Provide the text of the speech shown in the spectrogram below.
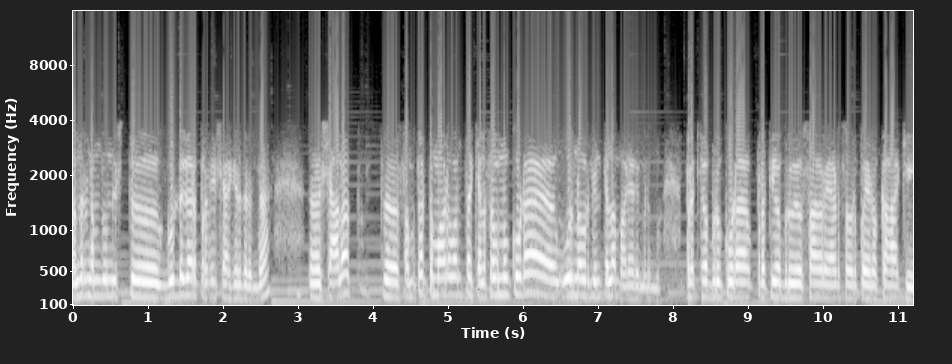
ಅಂದ್ರೆ ನಮ್ದು ಒಂದಿಷ್ಟು ಗುಡ್ಡಗಾಡ ಪ್ರದೇಶ ಆಗಿರೋದ್ರಿಂದ ಶಾಲಾ ಸಮತಟ್ಟು ಮಾಡುವಂತ ಕೆಲಸವನ್ನು ಕೂಡ ಊರಿನವ್ರು ನಿಂತೆಲ್ಲ ಮಾಡ್ಯಾರ ಮೇಡಮ್. ಪ್ರತಿಯೊಬ್ರು ಕೂಡ ಪ್ರತಿಯೊಬ್ರು ಸಾವಿರ ಎರಡ್ ಸಾವಿರ ರೂಪಾಯಿ ರೊಕ್ಕ ಹಾಕಿ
